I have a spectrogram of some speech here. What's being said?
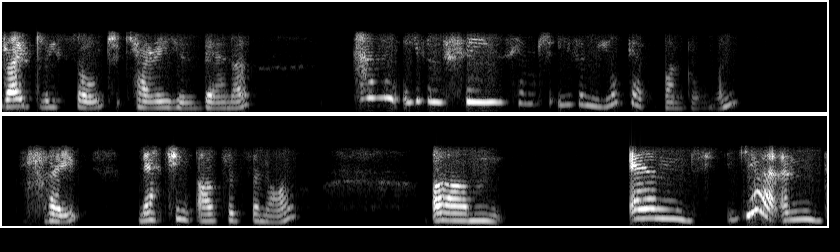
rightly so, to carry his banner. Doesn't even phase him to even look at Wonder Woman. Right? Matching outfits and all. Um, and yeah, and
